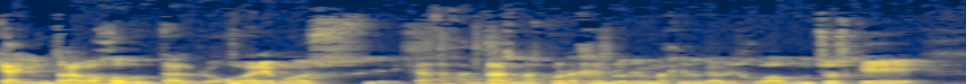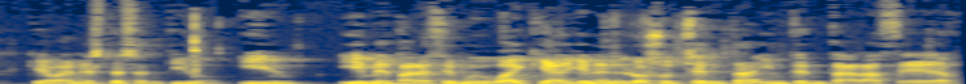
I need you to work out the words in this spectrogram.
que hay un trabajo brutal. Luego veremos Cazafantasmas, por ejemplo, que me imagino que habéis jugado muchos, que que va en este sentido. Y, y, me parece muy guay que alguien en los 80 intentara hacer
